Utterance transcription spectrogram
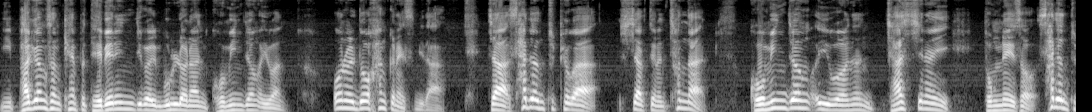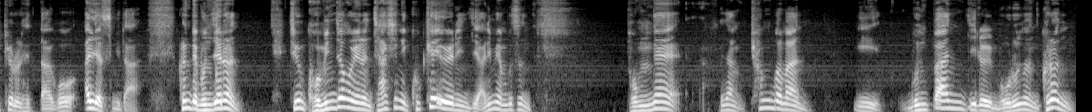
이 박영선 캠프 대변인직을 물러난 고민정 의원 오늘도 한 건 했습니다. 자 사전 투표가 시작되는 첫날 고민정 의원은 자신의 동네에서 사전 투표를 했다고 알렸습니다. 그런데 문제는 지금 고민정 의원은 자신이 국회의원인지 아니면 무슨 동네 그냥 평범한 이 문반지를 모르는 그런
